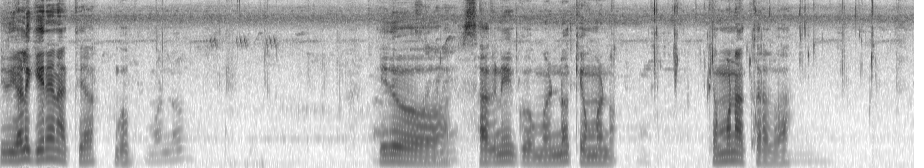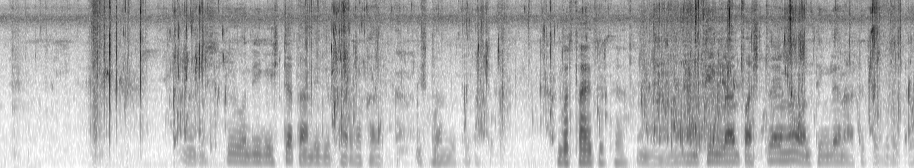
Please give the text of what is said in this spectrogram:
ಇದು ಎಳಗೆ ಏನೇನು ಹಾಕ್ತೀಯ ಗೊಬ್ಬ ಮಣ್ಣು. ಇದು ಸಗಣಿ. ಗೊ ಮಣ್ಣು ಕೆಮ್ಮಣ್ಣು. ಕೆಮ್ಮಣ್ಣು ಹಾಕ್ತಾರಲ್ವಾ? ಒಂದು ಈಗ ಇಷ್ಟೇ ತಂದಿದ್ದು ತರ್ಬೇಕಾದ್ರೆ ಇಷ್ಟು ಅಂದ್ಬಿಟ್ಟು. ಬರ್ತಾ ಇರ್ತೈತೆ. ಒಂದು ತಿಂಗಳ ಫಸ್ಟ್ ಟೈಮು ಒಂದು ತಿಂಗಳೇ ನಾಟಕ್ಕೆ ಬರುತ್ತೆ.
